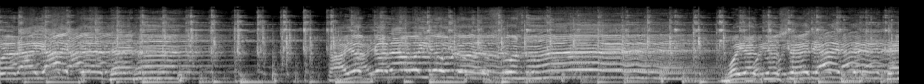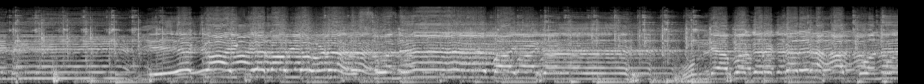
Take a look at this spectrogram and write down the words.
वापरायात धन. काय करावं एवढं सोन? होय दुसऱ्यात धन. ये काय करावं एवढं सोन बाई उमल्या बगर करणार कोण?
